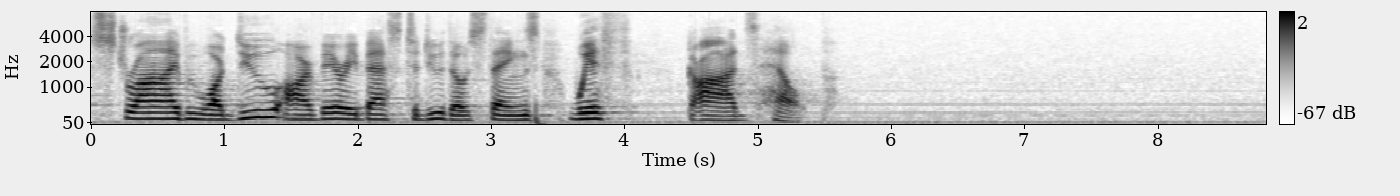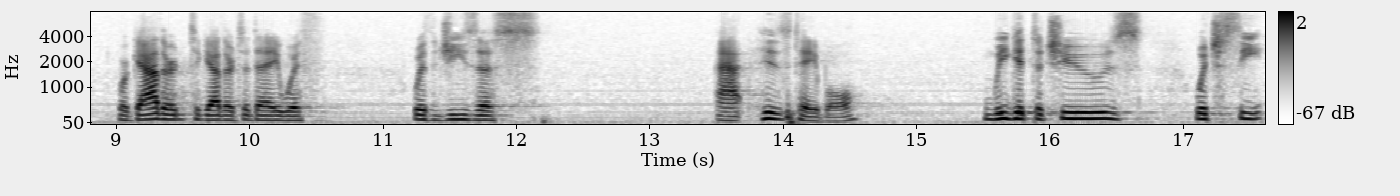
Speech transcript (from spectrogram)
strive. We will do our very best to do those things with God's help. We're gathered together today with, with Jesus at his table. We get to choose which seat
